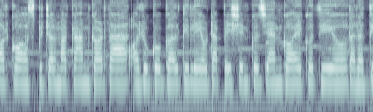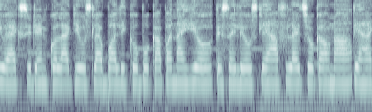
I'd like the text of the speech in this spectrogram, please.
अर्को हस्पिटलमा काम गर्दा अरूको गल्तीले एउटा पेसेन्टको ज्यान गएको थियो। तर त्यो एक्सिडेन्टको लागि उसलाई बलिको बोका बनाइयो। त्यसैले उसले आफूलाई जोगाउन त्यहाँ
